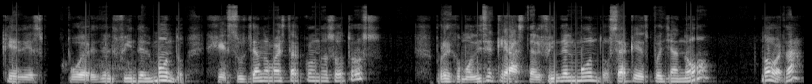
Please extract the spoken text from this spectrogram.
Que después del fin del mundo, Jesús ya no va a estar con nosotros. Porque como dice que hasta el fin del mundo, o sea que después ya no, no, ¿verdad?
